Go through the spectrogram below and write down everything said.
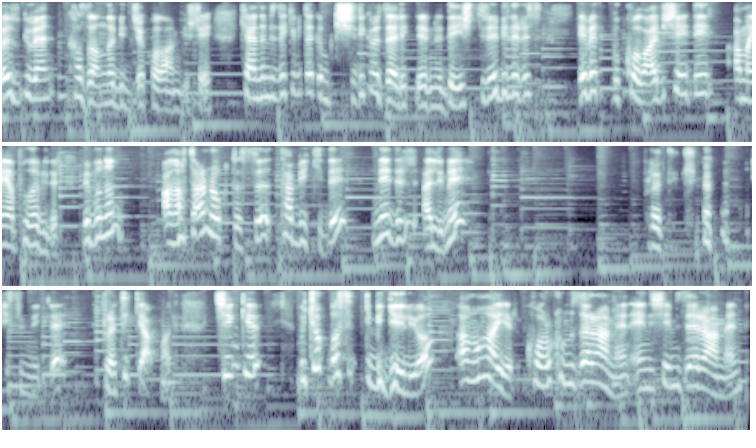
Özgüven kazanılabilecek olan bir şey. Kendimizdeki bir takım kişilik özelliklerini değiştirebiliriz. Evet bu kolay bir şey değil ama yapılabilir. Ve bunun anahtar noktası tabii ki de nedir Alime? Pratik. Kesinlikle pratik yapmak. Çünkü bu çok basit gibi geliyor ama hayır korkumuza rağmen, endişemize rağmen,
